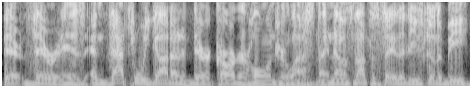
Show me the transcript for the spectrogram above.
there there it is, and that's what we got out of Derrick Carter Hollinger last night. Now it's not to say that he's going to be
